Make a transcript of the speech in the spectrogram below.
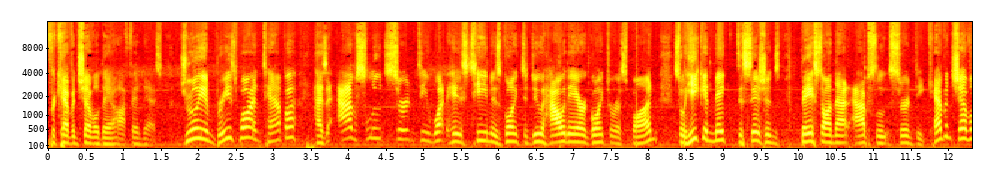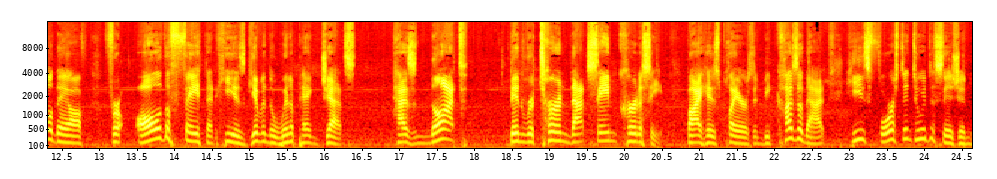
for Kevin Cheveldayoff in this. Julien BriseBois in Tampa has absolute certainty what his team is going to do, how they are going to respond, so he can make decisions based on that absolute certainty. Kevin Cheveldayoff, for all the faith that he has given the Winnipeg Jets, has not been returned that same courtesy by his players. And because of that, he's forced into a decision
